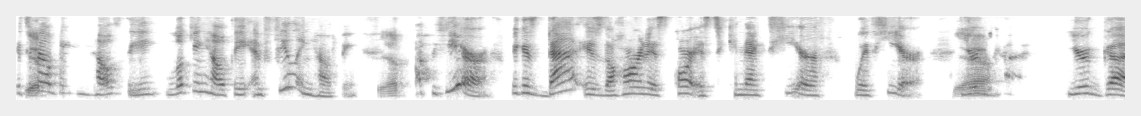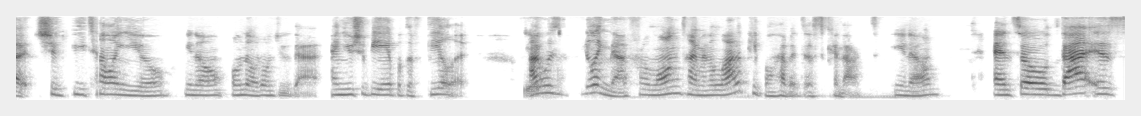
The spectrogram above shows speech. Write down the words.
It's Yeah. about being healthy, looking healthy, and feeling healthy Yep. up here because that is the hardest part is to connect here with here your gut, your gut should be telling you, you know, oh no, don't do that. And you should be able to feel it. I was feeling that for a long time, and a lot of people have a disconnect, you know. And so that is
